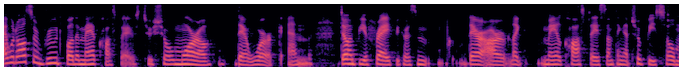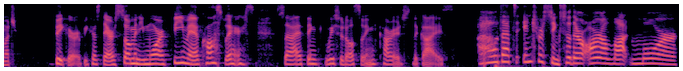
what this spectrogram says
I would also root for the male cosplayers to show more of their work and don't be afraid because there are like male cosplays something that should be so much bigger because there are so many more female cosplayers. So I think we should also encourage the guys. oh that's interesting so there are a lot more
